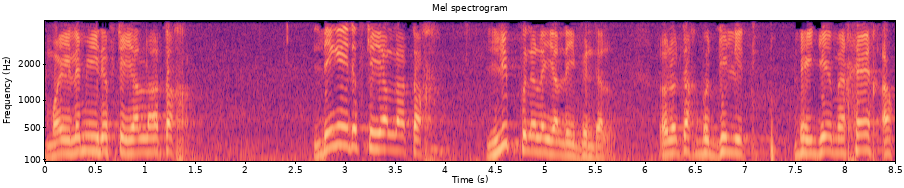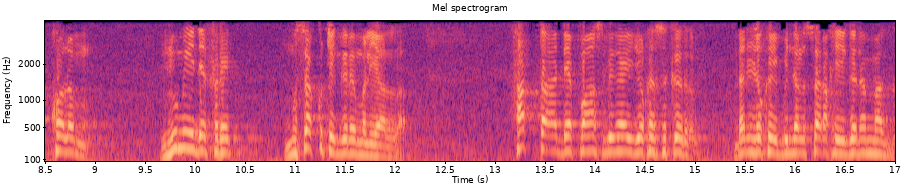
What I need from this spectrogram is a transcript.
mooy la muy def ci yàlla tax li ngay def ci yàlla tax lépp la la yàllay bindal loolu tax ba jullit day jéem a xeex ak xolam lu muy def rek mu sakku ci ngërëmal yàlla hatta dépense bi ngay joxe sa kër dañ la koy bindal sarax yi gën a màgg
